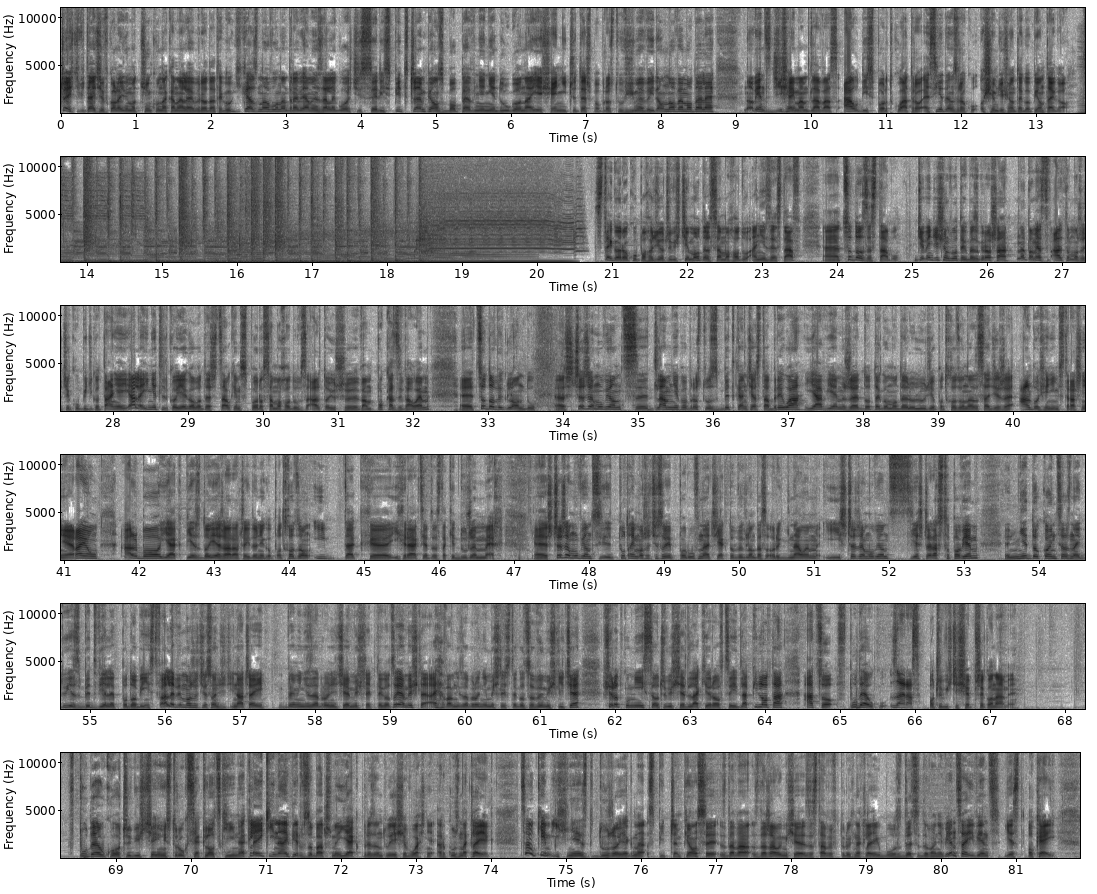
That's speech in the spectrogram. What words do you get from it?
Cześć, witajcie w kolejnym odcinku na kanale Broda tego Geeka. Znowu nadrabiamy zaległości z serii Speed Champions, bo pewnie niedługo na jesieni, czy też po prostu w zimę wyjdą nowe modele. No więc dzisiaj mam dla Was Audi Sport Quattro S1 z roku 85. Z tego roku pochodzi oczywiście model samochodu, a nie zestaw. E, Co do zestawu, 90 zł bez grosza, natomiast w Alto możecie kupić go taniej, ale i nie tylko jego, bo też całkiem sporo samochodów z Alto już y, Wam pokazywałem. E, Co do wyglądu, e, szczerze mówiąc, dla mnie po prostu zbyt kanciasta bryła. Ja wiem, że do tego modelu ludzie podchodzą na zasadzie, że albo się nim strasznie jarają, albo jak pies dojeżdża raczej do niego podchodzą i tak e, ich reakcja to jest takie duże mech. E, Szczerze mówiąc, tutaj możecie sobie porównać jak to wygląda z i szczerze mówiąc, jeszcze raz to powiem, nie do końca znajduję zbyt wiele podobieństw, ale wy możecie sądzić inaczej, wy mi nie zabronicie myśleć tego, co ja myślę, a ja wam nie zabronię myśleć tego, co wy myślicie. W środku miejsca oczywiście dla kierowcy i dla pilota, a co w pudełku, zaraz oczywiście się przekonamy. W pudełku oczywiście instrukcja, klocki i naklejki. Najpierw zobaczmy jak prezentuje się właśnie arkusz naklejek. Całkiem ich nie jest dużo jak na Speed Championsy. Zdawa, zdarzały mi się zestawy, w których naklejek było zdecydowanie więcej, więc jest ok.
